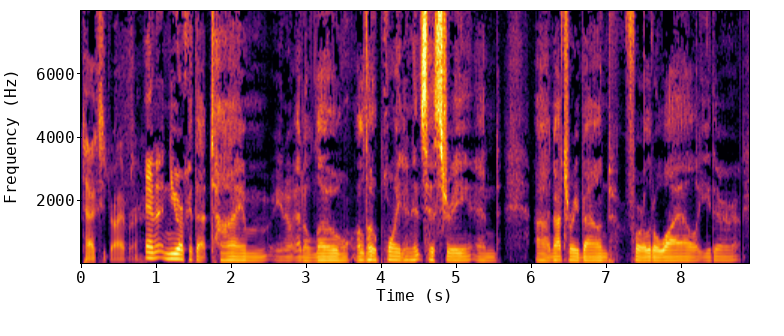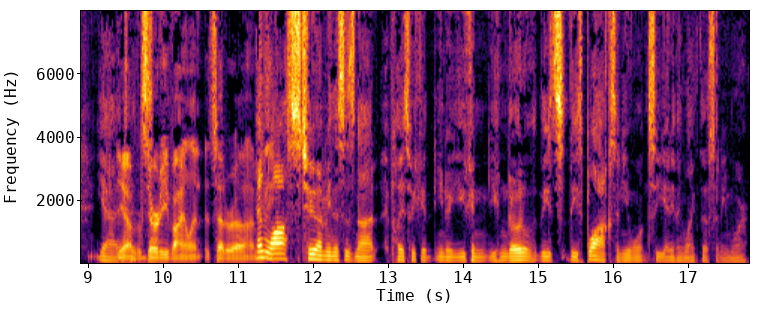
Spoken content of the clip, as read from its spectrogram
Taxi Driver. And New York at that time, you know, at a low a low point in its history, and uh, not to rebound for a little while either. Yeah, yeah, dirty, violent, etc. and lost too. I mean, this is not a place we could, you know, you can you can go to these these blocks and you won't see anything like this anymore.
